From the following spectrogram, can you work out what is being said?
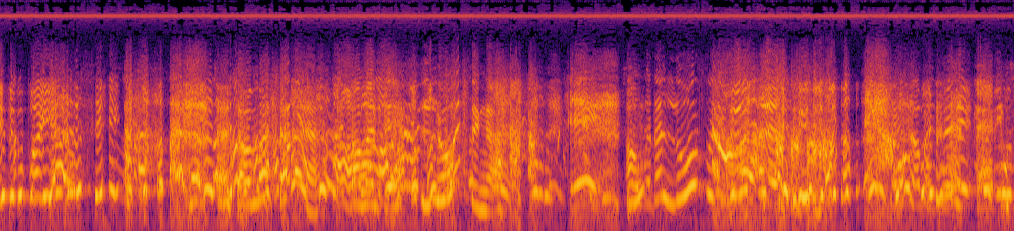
இதுக்கு போய் யாரு. லூசுங்க. அவங்கதான் லூசு. தெரியும்.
